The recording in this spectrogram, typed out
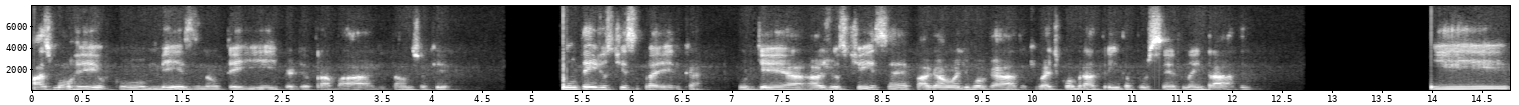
quase morreu, ficou meses na UTI, perdeu trabalho e tal, não sei o quê. Não tem justiça para ele, cara. Porque a, a, justiça é pagar um advogado que vai te cobrar 30% na entrada e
